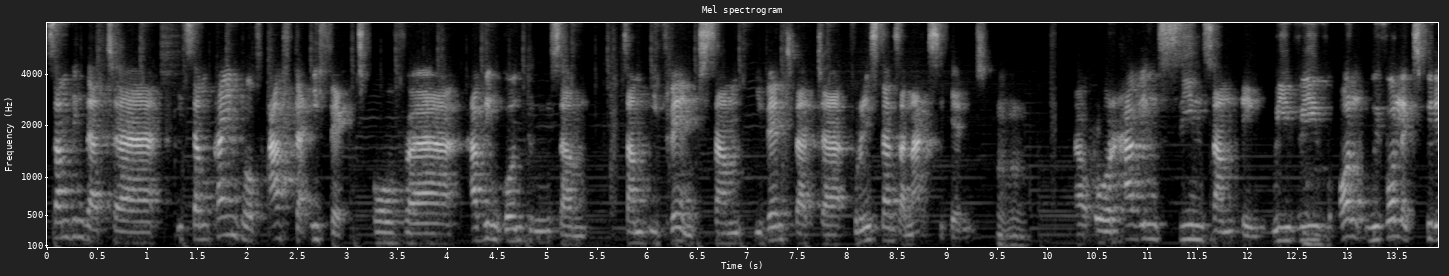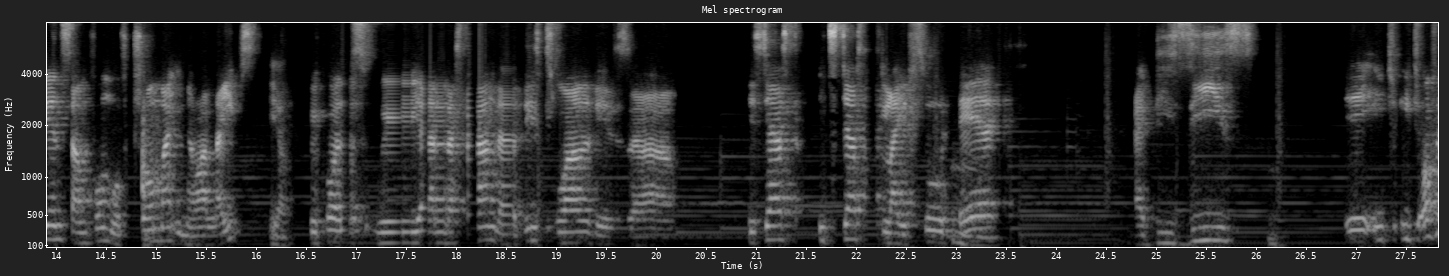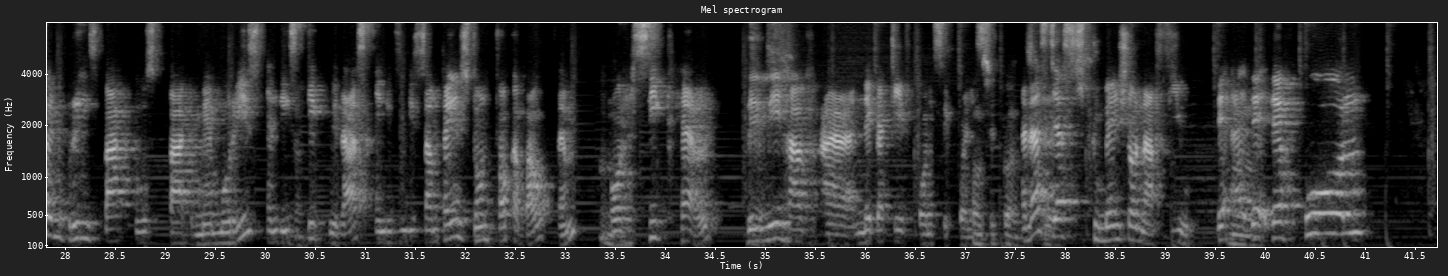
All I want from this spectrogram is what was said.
something that uh, is some kind of after effect of uh, having gone through some some event, some event that, uh, for instance, an accident Mhm. uh, or having seen something. We, we've all we've all experienced some form of trauma in our lives. Yeah. Because we understand that this world is uh, it's just it's just life. So Mhm. death, a disease. Eh, It, it often brings back those bad memories and they stick with us. And if we sometimes don't talk about them or Mhm. seek help, they may have a negative consequence. Consequence. And that's yeah. just to mention a few. The, Mm. the, the whole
